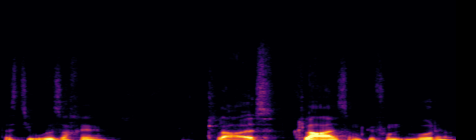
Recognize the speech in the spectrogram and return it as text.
dass die Ursache Klar ist. klar ist und gefunden wurde.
